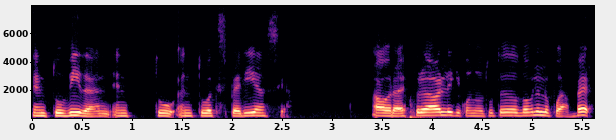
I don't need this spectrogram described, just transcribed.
en tu vida, en, en tu, en tu experiencia. Ahora, es probable que cuando tú te dobles lo puedas ver,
